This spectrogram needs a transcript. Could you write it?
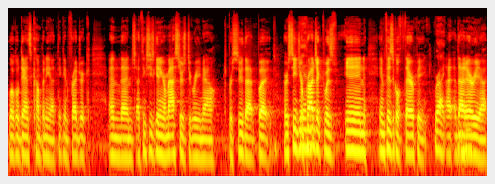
local dance company, I think in Frederick, and then I think she's getting her master's degree now to pursue that. But her senior In- project was in in physical therapy, Right. Mm-hmm. at that area.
